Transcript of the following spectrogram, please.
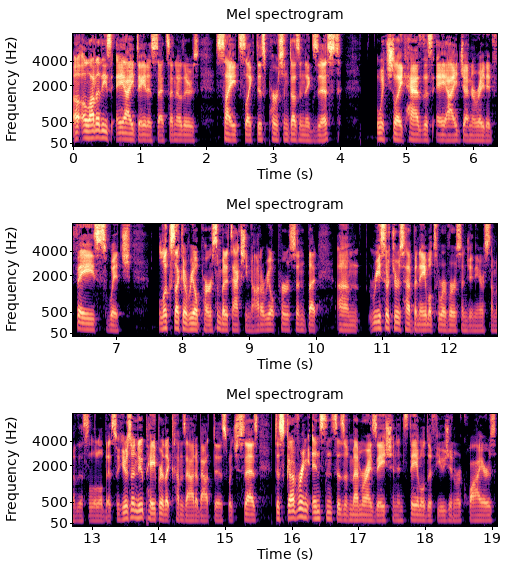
A, a lot of these AI data sets, I know there's sites like this person doesn't exist, which like has this AI generated face, which looks like a real person, but it's actually not a real person. But um, researchers have been able to reverse engineer some of this a little bit. So here's a new paper that comes out about this, which says discovering instances of memorization in stable diffusion requires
